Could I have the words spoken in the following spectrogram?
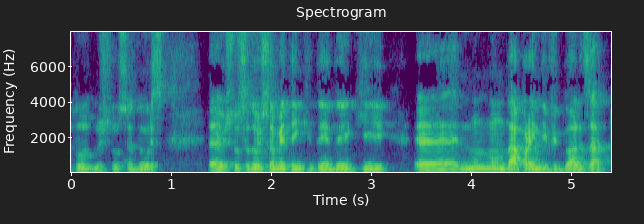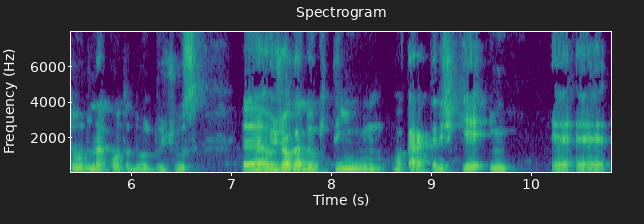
do, dos torcedores, é, os torcedores também têm que entender que é, não, não, dá para individualizar tudo na conta do, do Jus. É um jogador que tem uma característica que é, é, é,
